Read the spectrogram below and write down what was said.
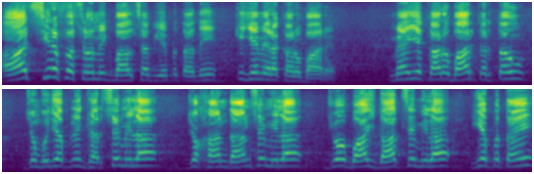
आज सिर्फ़ असलम इकबाल साहब ये बता दें कि ये मेरा कारोबार है। मैं ये कारोबार करता हूँ जो मुझे अपने घर से मिला, जो ख़ानदान से मिला, जो बाजदाद से मिला। ये बताएँ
